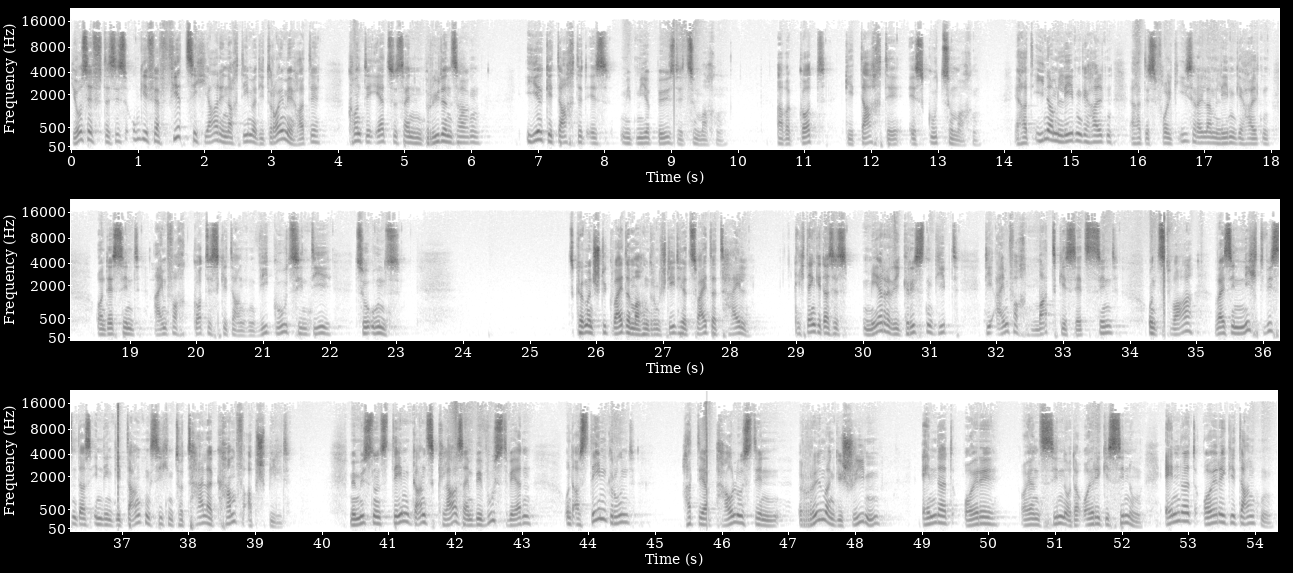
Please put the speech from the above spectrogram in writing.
Josef, das ist ungefähr 40 Jahre nachdem er die Träume hatte, konnte er zu seinen Brüdern sagen, ihr gedachtet es, mit mir böse zu machen. Aber Gott gedachte es gut zu machen. Er hat ihn am Leben gehalten, er hat das Volk Israel am Leben gehalten. Und es sind einfach Gottes Gedanken. Wie gut sind die zu uns? Jetzt können wir ein Stück weitermachen, darum steht hier zweiter Teil. Ich denke, dass es mehrere Christen gibt, die einfach matt gesetzt sind. Und zwar, weil sie nicht wissen, dass in den Gedanken sich ein totaler Kampf abspielt. Wir müssen uns dem ganz klar sein, bewusst werden, und aus dem Grund hat der Paulus den Römern geschrieben, ändert eure, euren Sinn oder eure Gesinnung, ändert eure Gedanken.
